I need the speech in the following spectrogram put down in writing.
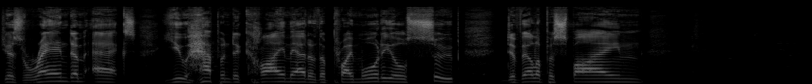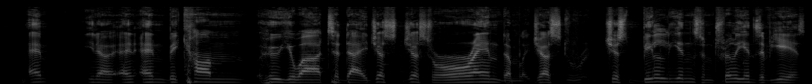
just random acts, you happen to climb out of the primordial soup, develop a spine, and you know and, and become who you are today just just randomly just just billions and trillions of years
